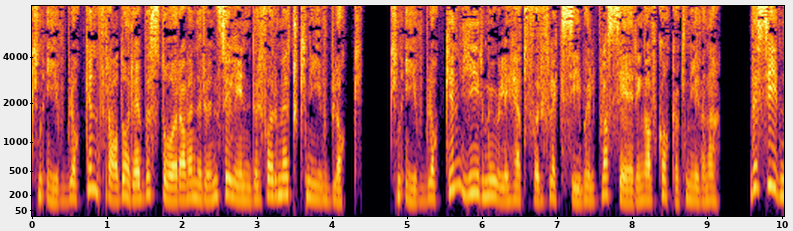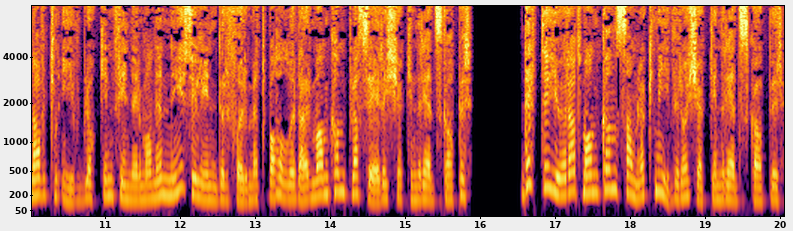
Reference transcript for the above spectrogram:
Knivblokken fra Dorre består av en rund sylinderformet knivblokk. Knivblokken gir mulighet for fleksibel plassering av kokkeknivene. Ved siden av knivblokken finner man en ny sylinderformet beholder der man kan plassere kjøkkenredskaper. Dette gjør at man kan samle kniver og kjøkkenredskaper,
